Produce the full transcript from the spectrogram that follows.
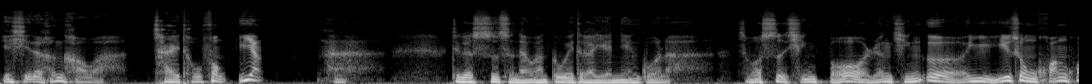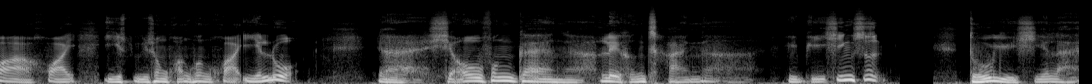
也写的很好啊，钗头凤一样啊。这个诗词呢，完各位大家也念过了，什么世情薄，人情恶，雨送黄花花一雨送黄昏花易落，哎，晓风干啊，泪痕残啊，欲笔心事。独语斜阑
